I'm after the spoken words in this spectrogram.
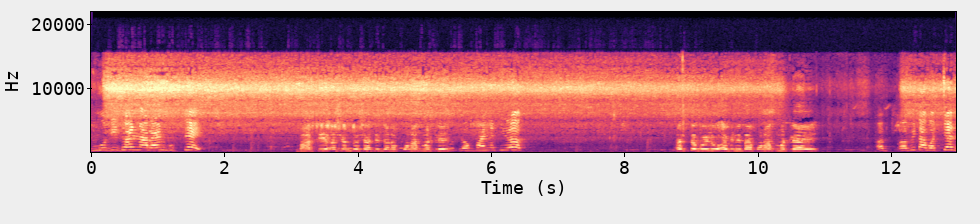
मुरलीधर नारायण गुप्ते. भारतीय असंतोषाचे जनक कोणास म्हटले? लोकमान्य टिळक. अष्टपैलू अभिनेता कोणास म्हटले आहे? अमिताभ बच्चन.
